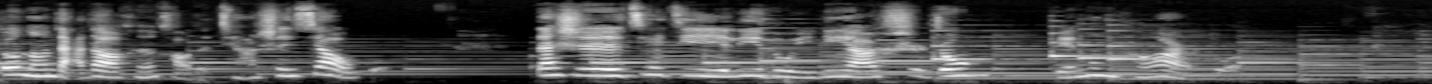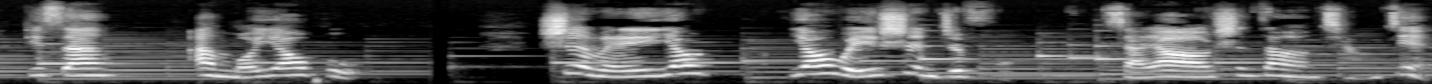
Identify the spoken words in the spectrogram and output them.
都能达到很好的强肾效果。但是切记力度一定要适中，别弄疼耳朵。第三，按摩腰部。肾为腰，腰为肾之府，想要肾脏强健，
